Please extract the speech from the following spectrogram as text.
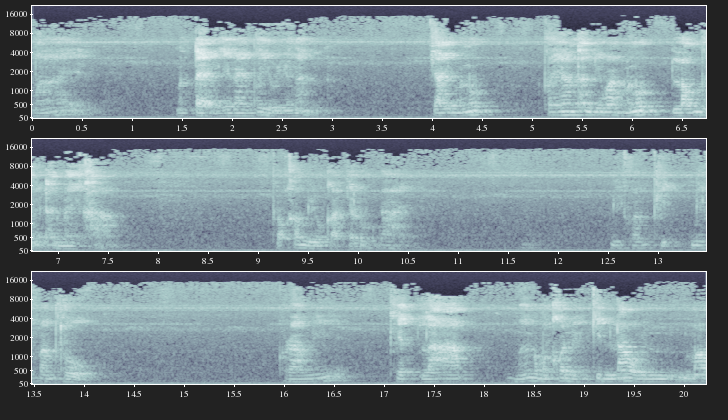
ไม้ มันแตกยังไงก็อยู่อย่างนั้น ใจมนุษย์เพราะฉะนั้นท่านจึงว่ามนุษย์ล้มเนี่ยท่านไม่ข้าม ราะเขามีโอกาสจะลุกได้ มีความผิดมีความถูก คราวนี้เข็ดลาบเหมือนกับบางคนเนี่ยกินเหล้าเมา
